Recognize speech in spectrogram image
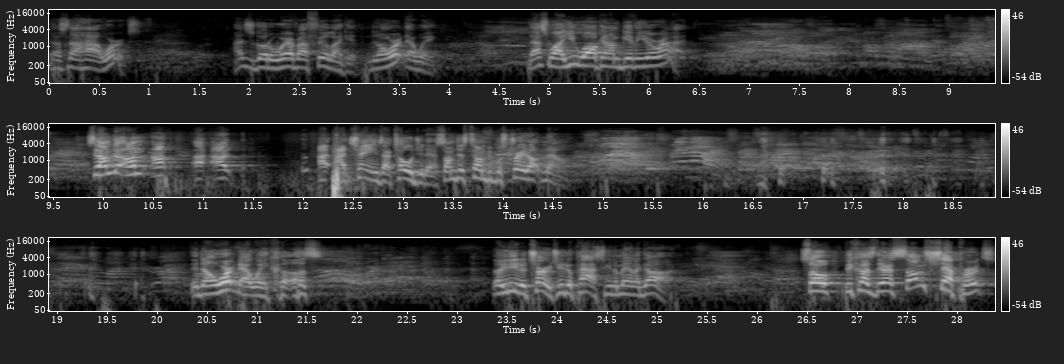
That's not how it works. I just go to wherever I feel like it. It don't work that way. That's why you walk and I'm giving you a ride. See, I'm, just, I'm, I'm I, I, I changed. I told you that. So I'm just telling people straight up now. it don't work that way, cuz. No, you need a church. You need a pastor. You need a man of God. So, because there are some shepherds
